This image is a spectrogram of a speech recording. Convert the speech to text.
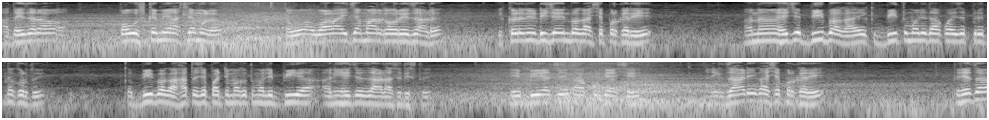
आता हे जरा पाऊस कमी असल्यामुळं तर वा- वाळायच्या मार्गावर आहे झाडं. इकडे डिझाईन बघा अशा प्रकारे आहे. आणि हे जे बी बघा एक बी तुम्हाला दाखवायचा प्रयत्न करतोय. का बी बघा हाताच्या पाठीमागं तुम्हाला बी आणि हे जे झाड असं दिसतं हे बियाचे एक आकृती असे आणि एक झाड एक अशा प्रकारे तर ह्याचा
